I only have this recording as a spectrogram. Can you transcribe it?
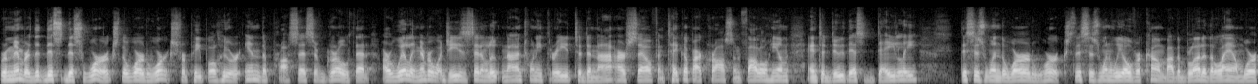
remember that this, this works, the word works for people who are in the process of growth, that are willing. Remember what Jesus said in Luke 9 23 to deny ourselves and take up our cross and follow Him, and to do this daily. This is when the word works. This is when we overcome by the blood of the Lamb. We're,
